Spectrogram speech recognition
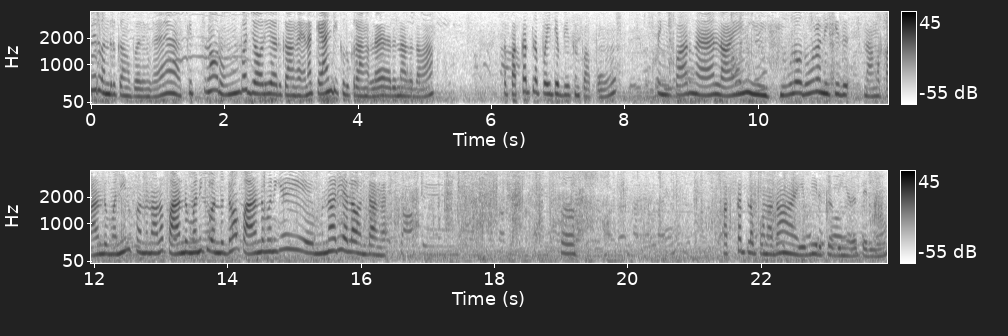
பேர் வந்திருக்காங்க பாருங்கள் கிட்ஸ்லாம் ரொம்ப ஜாலியாக இருக்காங்க. ஏன்னா கேண்டி கொடுக்குறாங்கல்ல அதனால தான் ஸோ பக்கத்தில் போயிட்டு எப்படி இருக்குன்னு பார்ப்போம். ஸோ இங்கே பாருங்கள் லைன் இவ்வளோ தூரம் நிற்கிது நாங்கள் பன்னெண்டு மணின்னு சொன்னனால பன்னெண்டு மணிக்கு வந்துட்டோம். பன்னெண்டு மணிக்கே முன்னாடியே எல்லாம் வந்துட்டாங்க. ஸோ பக்கத்தில் போனால் தான் எப்படி இருக்குது அப்படிங்கிறது தெரியும்.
